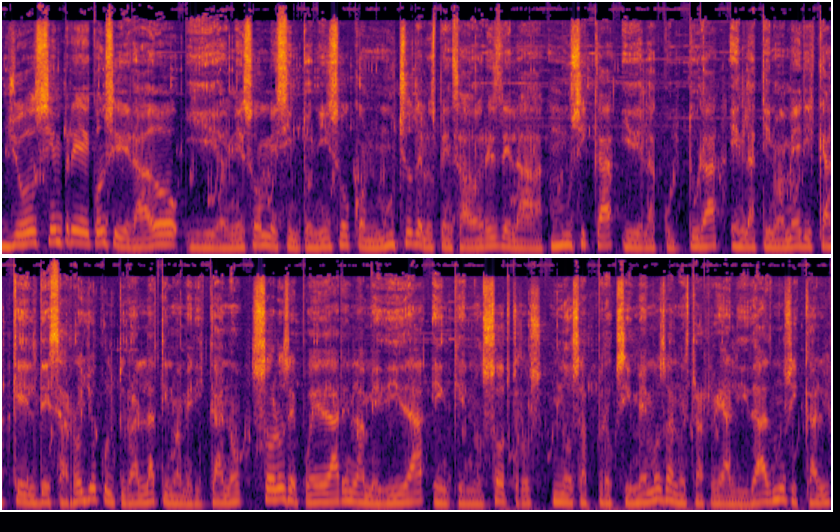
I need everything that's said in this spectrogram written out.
Yo siempre he considerado, y en eso me sintonizo con muchos de los pensadores de la música y de la cultura en Latinoamérica, que el desarrollo cultural latinoamericano solo se puede dar en la medida en que nosotros nos aproximemos a nuestra realidad musical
